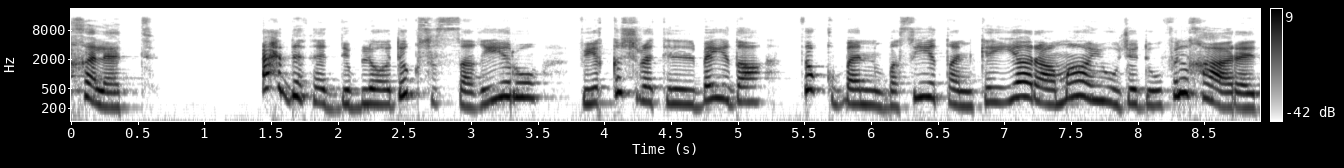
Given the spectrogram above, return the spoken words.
خلت. أحدث الدبلودوكس الصغير في قشرة البيضة ثقبا بسيطا كي يرى ما يوجد في الخارج.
